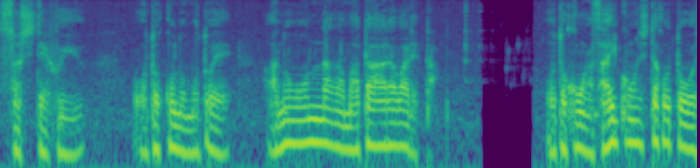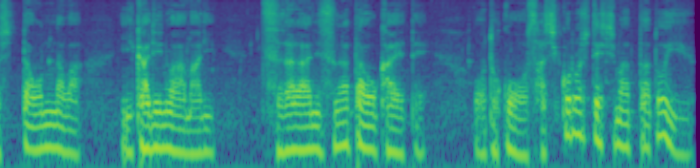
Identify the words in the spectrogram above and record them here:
そして冬男のもとへあの女がまた現れた。男が再婚したことを知った女は怒りのあまりつらに姿を変えて男を刺し殺してしまったという。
